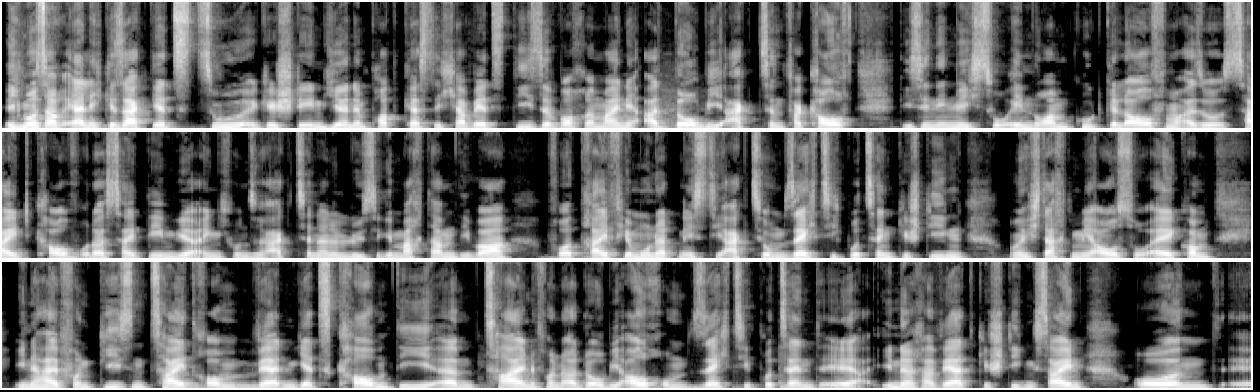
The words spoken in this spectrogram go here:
ich muss auch ehrlich gesagt jetzt zugestehen, hier in dem Podcast, ich habe jetzt diese Woche meine Adobe-Aktien verkauft. Die sind nämlich so enorm enorm gut gelaufen. Also seit Kauf oder seitdem wir eigentlich unsere Aktienanalyse gemacht haben, die war vor drei, vier Monaten ist die Aktie um 60 Prozent gestiegen und ich dachte mir auch so, ey, komm, innerhalb von diesem Zeitraum werden jetzt kaum die ähm, Zahlen von Adobe auch um 60 Prozent äh, innerer Wert gestiegen sein. Und äh,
